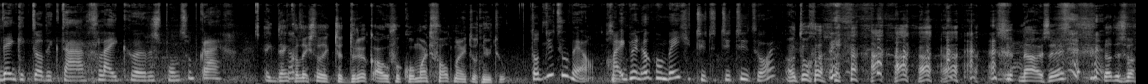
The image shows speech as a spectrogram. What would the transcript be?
denk ik dat ik daar gelijk eh, respons op krijg. Ik denk wel eens dat ik te druk overkom, maar het valt mij tot nu toe. Tot nu toe wel. Maar ik ben ook wel een beetje tuut hoor. Oh, toch wel? nou zeg, dat is wel...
